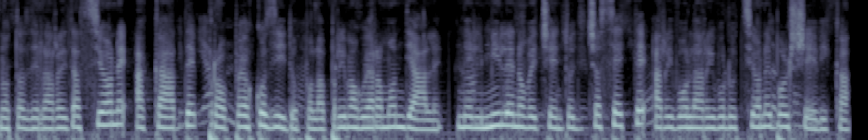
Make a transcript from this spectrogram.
Nota della redazione accadde proprio così dopo la Prima Guerra Mondiale. Nel 1917 arrivò la rivoluzione bolscevica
